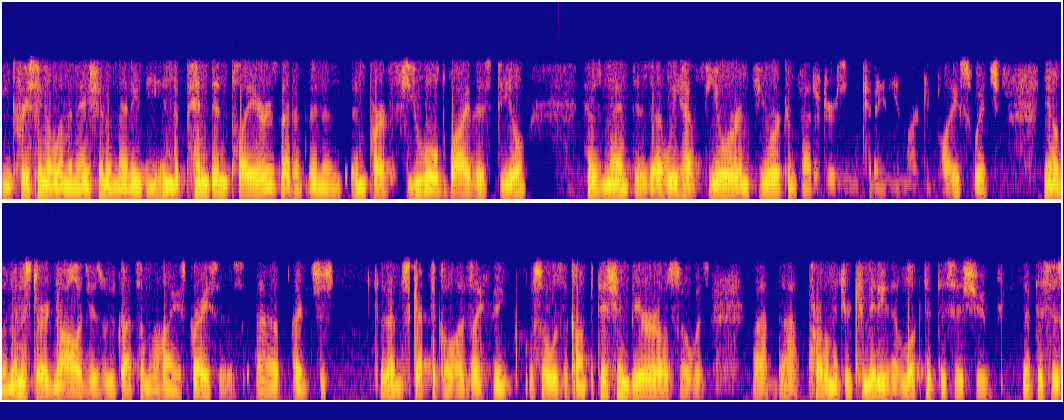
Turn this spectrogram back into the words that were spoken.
increasing elimination of many of the independent players that have been in, in part fueled by this deal has meant is that we have fewer and fewer competitors in the Canadian marketplace, which, you know, the minister acknowledges we've got some of the highest prices. Uh, I just I'm skeptical, as I think so was the Competition Bureau, so was uh, a parliamentary committee that looked at this issue. That this is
